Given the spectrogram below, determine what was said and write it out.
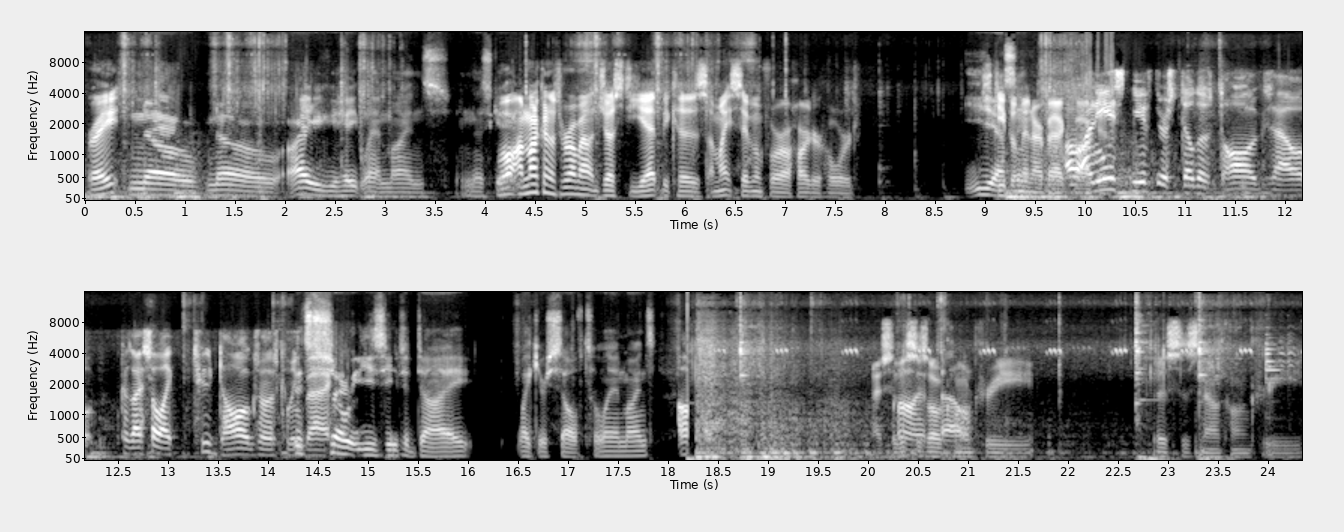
Right? No, no. I hate landmines in this game. Well, I'm not gonna throw them out just yet because I might save them for a harder horde. yeah, keep them in our back Oh, I need to see if there's still those dogs out, because I saw like two dogs when I was coming It's back. It's so easy to die, like yourself, to landmines. Oh. Alright, so this Oh, is all fell. concrete. This is now concrete.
